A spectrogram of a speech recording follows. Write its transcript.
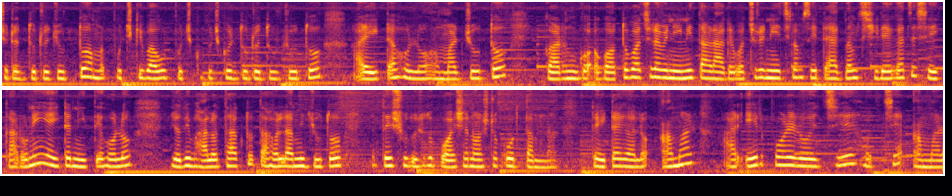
ছোট দুটো জুতো, আমার পুচকি বাবুর পুচকু পুচকুর দুটো দু জুতো, আর এইটা হলো আমার জুতো। কারণ গত বছর আমি নিইনি, তার আগের বছরে নিয়েছিলাম, সেটা একদম ছিঁড়ে গেছে। সেই কারণেই এইটা নিতে হলো। যদি ভালো থাকতো তাহলে আমি জুতোতে শুধু শুধু পয়সা নষ্ট করতাম না। তো এটা গেল আমার। আর এরপরে রয়েছে হচ্ছে আমার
